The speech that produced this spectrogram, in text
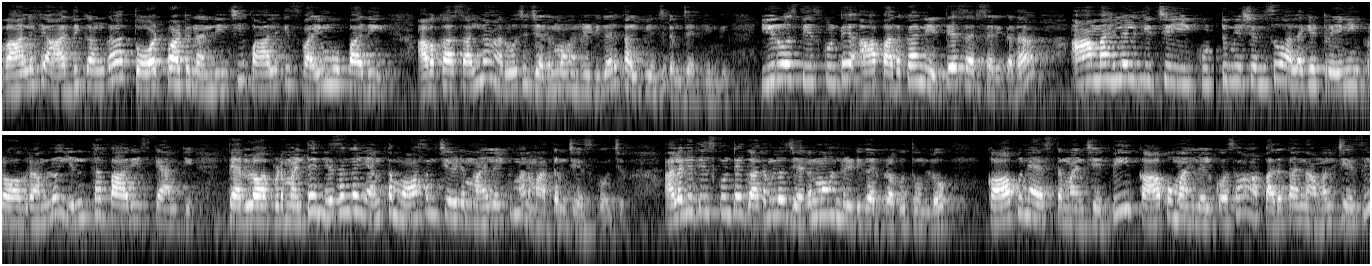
వాళ్ళకి ఆర్థికంగా తోడ్పాటును అందించి వాళ్ళకి స్వయం ఉపాధి అవకాశాలను ఆ రోజు జగన్మోహన్ రెడ్డి గారు కల్పించడం జరిగింది. ఈ రోజు తీసుకుంటే ఆ పథకాన్ని ఎత్తేసారు సరికదా? ఆ మహిళలకి ఇచ్చే ఈ కుట్టు మిషన్స్ అలాగే ట్రైనింగ్ ప్రోగ్రామ్లో ఇంత భారీ స్కామ్కి తెరలోపడం అంటే నిజంగా ఎంత మోసం చేయడం మహిళలకి మనం అర్థం చేసుకోవచ్చు. అలాగే తీసుకుంటే గతంలో జగన్మోహన్ రెడ్డి గారి ప్రభుత్వంలో కాపు నేస్తామని చెప్పి కాపు మహిళల కోసం ఆ పథకాన్ని అమలు చేసి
